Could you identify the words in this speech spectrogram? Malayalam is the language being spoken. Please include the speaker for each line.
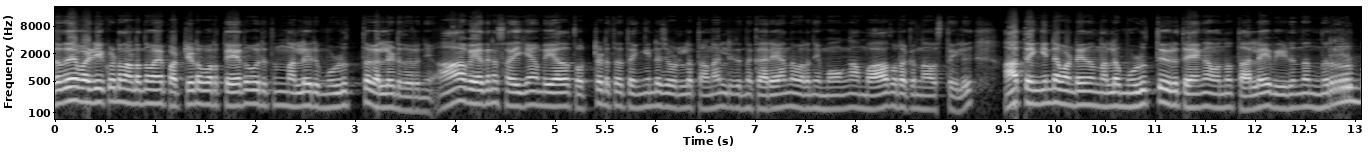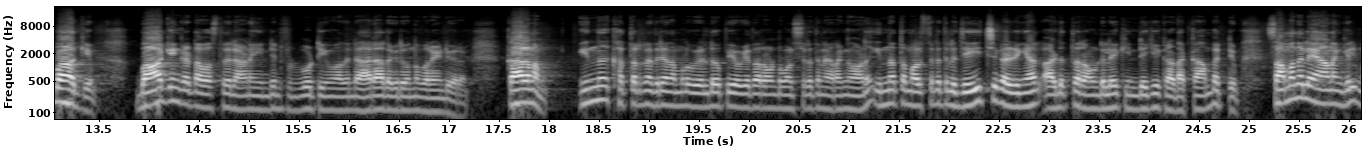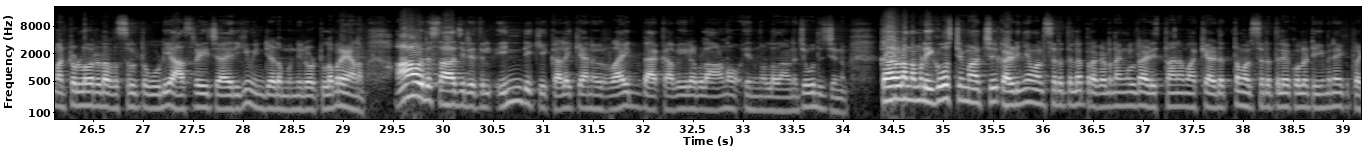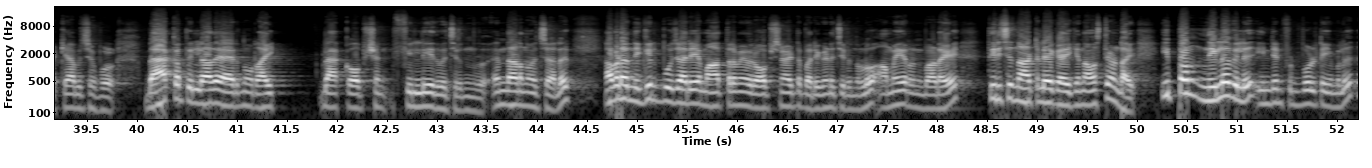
Speaker 1: വെറുതെ വഴി കൂടെ നടന്നുപോയ പട്ടിയുടെ പുറത്ത് ഏതോ ഒരുത്തും നല്ലൊരു മുഴുത്ത കല്ലെടുത്ത് എറിഞ്ഞു. ആ വേദന സഹിക്കാൻ വയ്യാതെ തൊട്ടടുത്ത തെങ്ങിന്റെ ചുവട്ടിൽ തണലിരുന്ന് കരയാന്ന് പറഞ്ഞ് മോങ്ങാൻ വാ തുറക്കുന്ന അവസ്ഥയിൽ ആ തെങ്ങിന്റെ മണ്ടയിൽ നിന്ന് നല്ല മുഴുത്ത ഒരു തേങ്ങ വന്ന് തലയെ വീഴുന്ന നിർഭാഗ്യം. ഭാഗ്യം കെട്ട അവസ്ഥയിലാണ് ഇന്ത്യൻ ഫുട്ബോൾ ടീമും അതിന്റെ ആരാധകരും എന്ന് പറയേണ്ടി വരും. കാരണം ഇന്ന് ഖത്തറിനെതിരെ നമ്മൾ വേൾഡ് കപ്പ് യോഗ്യത റൗണ്ട് മത്സരത്തിന് ഇറങ്ങുകയാണ് ഇന്നത്തെ മത്സരത്തിൽ ജയിച്ചു കഴിഞ്ഞാൽ അടുത്ത റൗണ്ടിലേക്ക് ഇന്ത്യയ്ക്ക് കടക്കാൻ പറ്റും. സമനിലയാണെങ്കിൽ മറ്റുള്ളവരുടെ റിസൾട്ട് കൂടി ആശ്രയിച്ചായിരിക്കും ഇന്ത്യയുടെ മുന്നിലോട്ടുള്ള പ്രയാണം. ആ ഒരു സാഹചര്യത്തിൽ ഇന്ത്യയ്ക്ക് കളിക്കാൻ ഒരു റൈറ്റ് ബാക്ക് അവൈലബിൾ ആണോ എന്നുള്ളതാണ് ചോദിച്ചതിനും കാരണം നമ്മുടെ ഇഗോസ്റ്റ് മാച്ച് കഴിഞ്ഞ മത്സരത്തിലെ പ്രകടനങ്ങളുടെ അടിസ്ഥാനമാക്കി അടുത്ത മത്സരത്തിലേക്കുള്ള ടീമിനെ പ്രഖ്യാപിച്ചപ്പോൾ ബാക്കപ്പ് ഇല്ലാതെ ആയിരുന്നു റൈറ്റ് ബാക്ക് ഓപ്ഷൻ ഫില്ല് ചെയ്ത് വെച്ചിരുന്നത്. എന്താണെന്ന് വെച്ചാൽ അവിടെ നിഖിൽ പൂജാരിയെ മാത്രമേ ഒരു ഓപ്ഷനായിട്ട് പരിഗണിച്ചിരുന്നുള്ളൂ. അമീർ റൺബാഡയെ തിരിച്ച് നാട്ടിലേക്ക് അയക്കുന്ന അവസ്ഥയുണ്ടായി. ഇപ്പം നിലവിൽ ഇന്ത്യൻ ഫുട്ബോൾ ടീമിൽ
